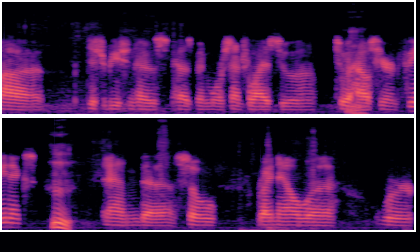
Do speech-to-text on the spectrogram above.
uh, distribution has has been more centralized to a to a house here in Phoenix, Hmm. and uh, so right now uh, we're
